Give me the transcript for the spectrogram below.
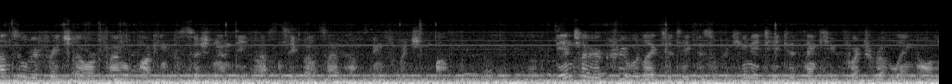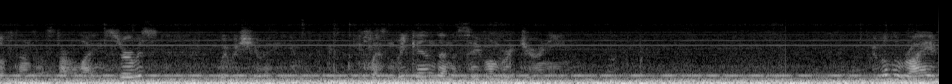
until we've reached our final parking position and the fasten seatbelt sign has been switched off. The entire crew would like to take this opportunity to thank you for traveling on Lufthansa Star Alliance service. We wish you a pleasant weekend and a safe onward journey. We will arrive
